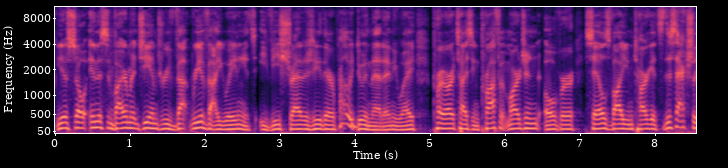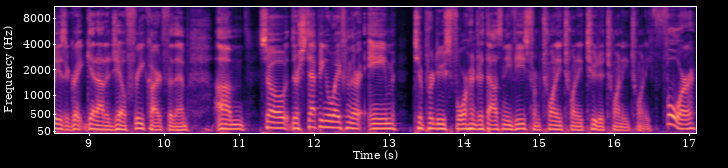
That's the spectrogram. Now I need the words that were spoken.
you know, so in this environment, GM's re- reevaluating its EV strategy. They're probably doing that anyway, prioritizing profit margin over sales volume targets. This actually is a great get out of jail free card for them. Um, so they're stepping away from their aim to produce 400,000 EVs from 2022 to 2024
